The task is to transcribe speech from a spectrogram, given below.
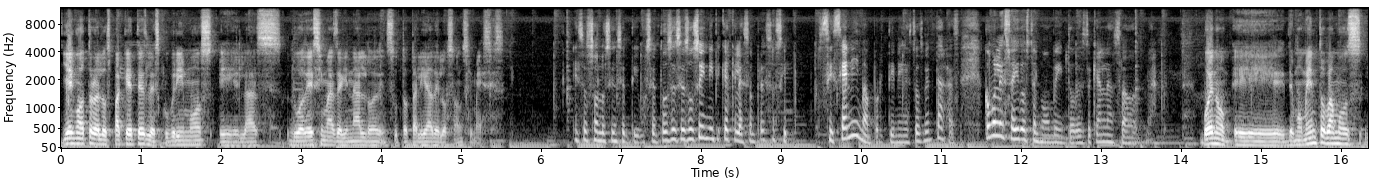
y en otro de los paquetes les cubrimos eh, las duodécimas de aguinaldo en su totalidad de los 11 meses. Esos son los incentivos. Entonces, eso significa que las empresas sí, se animan porque tienen estas ventajas. ¿Cómo les ha ido hasta el momento, desde que han lanzado el plan? Bueno, eh, de momento vamos,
